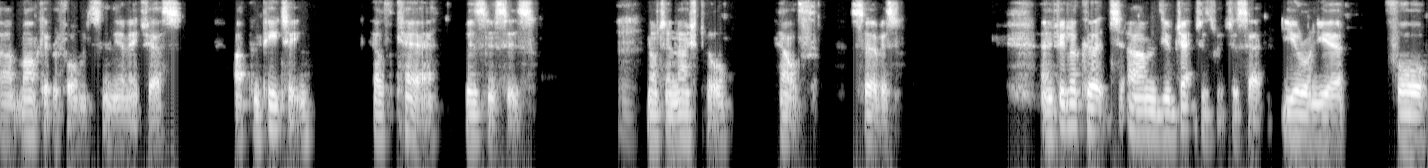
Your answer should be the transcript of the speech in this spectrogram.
uh, market reforms in the NHS are competing healthcare businesses, mm. not a national health service. And if you look at um, the objectives which are set year on year for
